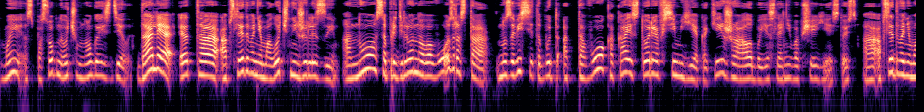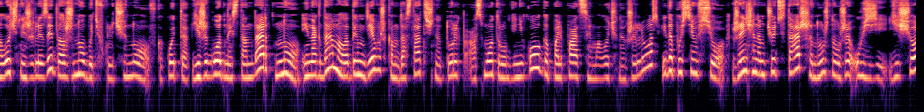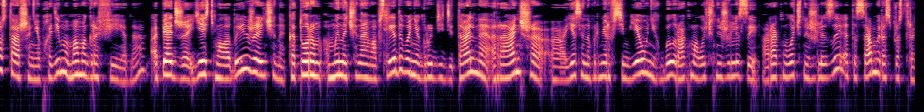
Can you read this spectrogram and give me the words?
мы способны очень многое сделать. Далее это обследование молочной железы. Оно с определенного возраста, но зависит это будет от того, какая история в семье, какие жалобы, если они вообще есть. То есть а, обследование молочной железы должно быть включено в какой-то ежегодный стандарт, но иногда молодым девушкам достаточно только осмотра у гинеколога, пальпации молочных желез и, допустим, все. Женщинам чуть старше нужно уже УЗИ. Еще старше необходима маммография. Да? Опять же, есть молодые женщины, которым мы начинаем обследование груди детальное раньше, а, если, например, в семье у них был рак молочной железы. А рак молочной железы – это самый распространенный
